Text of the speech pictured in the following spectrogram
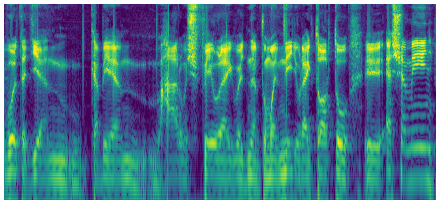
volt egy ilyen kb. ilyen három és fél óráig, vagy nem tudom, majd négy óráig tartó esemény,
